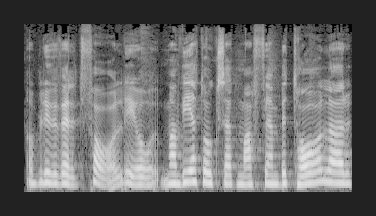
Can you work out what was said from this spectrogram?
har blivit väldigt farlig. Och man vet också att maffian betalar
